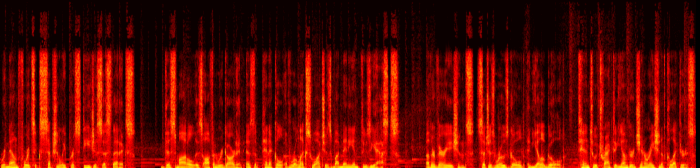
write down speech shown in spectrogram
renowned for its exceptionally prestigious aesthetics. This model is often regarded as the pinnacle of Rolex watches by many enthusiasts. Other variations, such as rose gold and yellow gold, tend to attract a younger generation of collectors.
